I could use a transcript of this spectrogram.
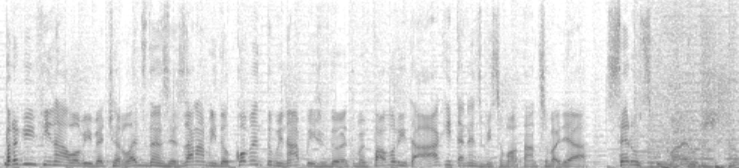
Prvý finálový večer Let's Dance je za nami. Do komentu mi napíš, kto je tvoj favorit a aký tanec by som mal tancovať ja. Serus už ma neruš.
